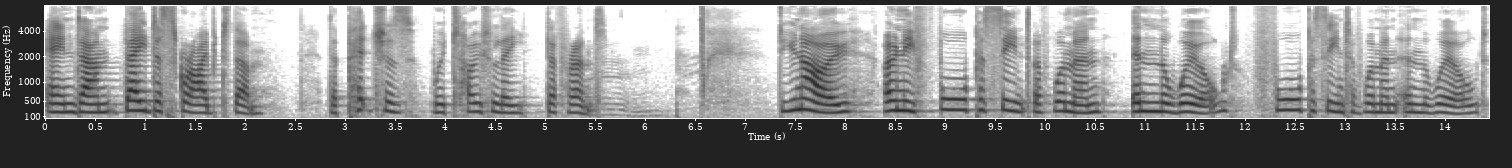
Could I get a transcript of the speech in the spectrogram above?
and um, they described them. The pictures were totally different. Do you know only 4% of women in the world, 4% of women in the world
